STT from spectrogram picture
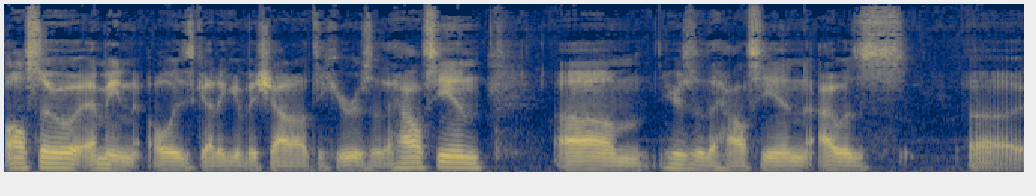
also, I mean, always got to give a shout out to Heroes of the Halcyon. Um, Heroes of the Halcyon. I was uh,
